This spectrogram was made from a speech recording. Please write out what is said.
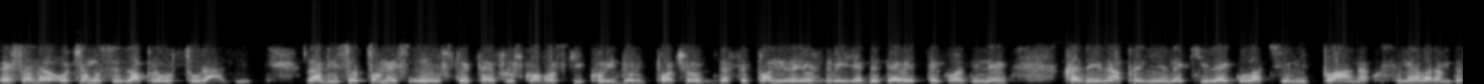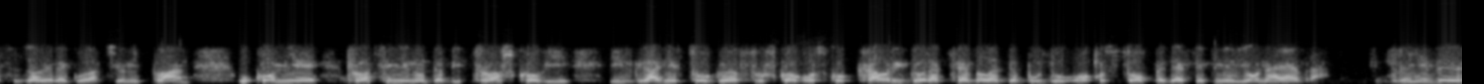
E sada, o čemu se zapravo tu radi? Radi se o tome što je taj Fruškogorski koridor počeo da se planira još 2009. godine, kada je napravljen neki regulacioni plan, ako se ne varam da se zove regulacioni plan, u kom je procenjeno da bi troškovi izgradnje tog Fruškogorskog koridora trebala da budu oko 150 miliona evra. 2000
